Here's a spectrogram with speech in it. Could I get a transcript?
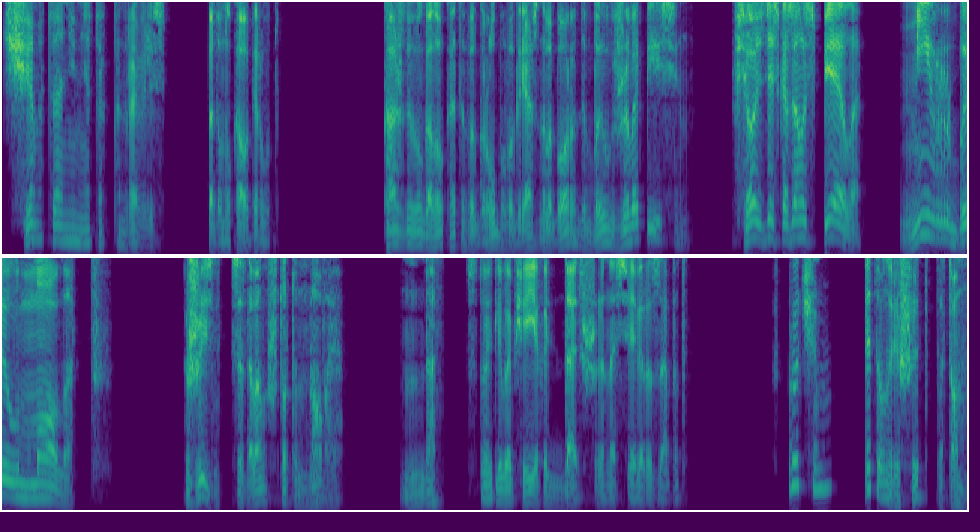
«Чем это они мне так понравились?» — подумал Каупервуд. Каждый уголок этого грубого грязного города был живописен. Все здесь, казалось, пело. Мир был молод. Жизнь создавала что-то новое. Да, стоит ли вообще ехать дальше, на северо-запад? Впрочем, это он решит потом.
